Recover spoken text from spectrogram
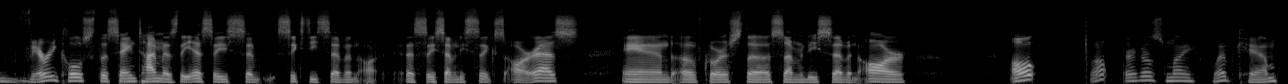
very close to the same time as the SA67 SA76 RS and of course the 77R. Oh, well, there goes my webcam.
